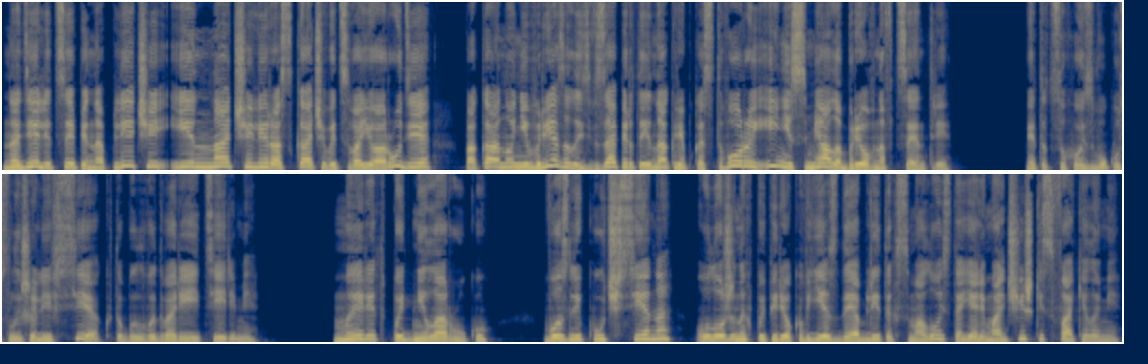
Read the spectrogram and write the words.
надели цепи на плечи и начали раскачивать свое орудие, пока оно не врезалось в запертые накрепко створы и не смяло бревна в центре. Этот сухой звук услышали все, кто был во дворе и тереме. Мэрит подняла руку. Возле куч сена, уложенных поперек въезда и облитых смолой, стояли мальчишки с факелами.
